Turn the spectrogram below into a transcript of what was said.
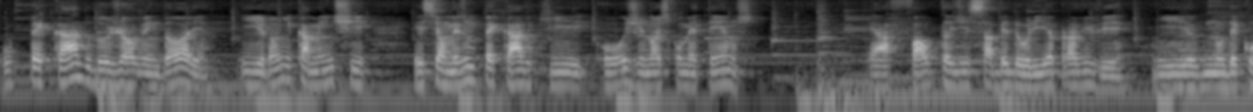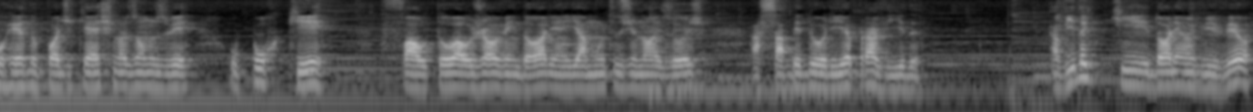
o pecado do jovem Dória, e ironicamente, esse é o mesmo pecado que hoje nós cometemos, é a falta de sabedoria para viver. E no decorrer do podcast nós vamos ver o porquê faltou ao jovem Dorian e a muitos de nós hoje a sabedoria para a vida. A vida que Dorian viveu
